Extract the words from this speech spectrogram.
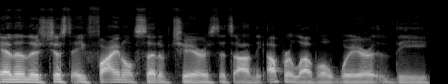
and then there's just a final set of chairs that's on the upper level where the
